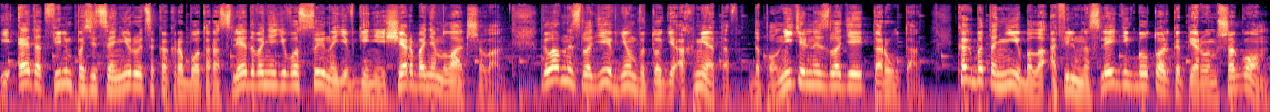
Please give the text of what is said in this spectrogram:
И этот фильм позиционируется как работа расследования его сына Евгения Щербаня-младшего. Главный злодей в нем в итоге Ахметов, дополнительный злодей Тарута. Как бы то ни было, а фильм «Наследник» был только первым шагом.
